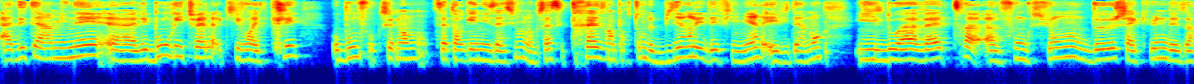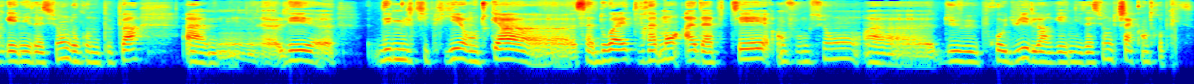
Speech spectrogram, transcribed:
à déterminer euh, les bons rituels qui vont être clés au bon fonctionnement de cette organisation. Donc ça, c'est très important de bien les définir. Évidemment, ils doivent être fonction de chacune des organisations. Donc on ne peut pas les démultiplier. En tout cas, euh, ça doit être vraiment adapté en fonction euh, du produit et de l'organisation de chaque entreprise.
